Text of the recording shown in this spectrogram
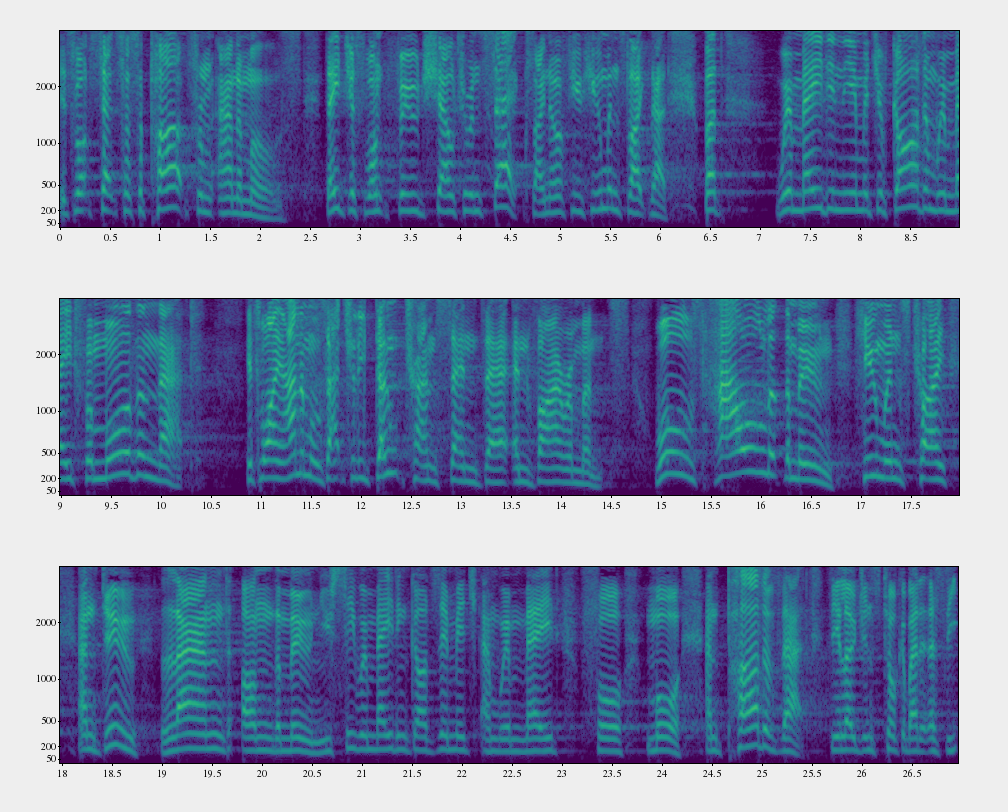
It's what sets us apart from animals. They just want food, shelter, and sex. I know a few humans like that. But we're made in the image of God and we're made for more than that. It's why animals actually don't transcend their environments. Wolves howl at the moon. Humans try and do land on the moon. You see, we're made in God's image and we're made for more. And part of that, theologians talk about it as the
